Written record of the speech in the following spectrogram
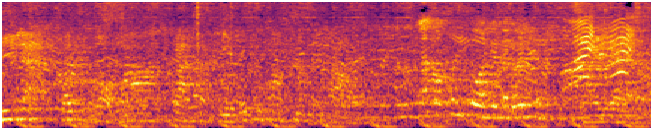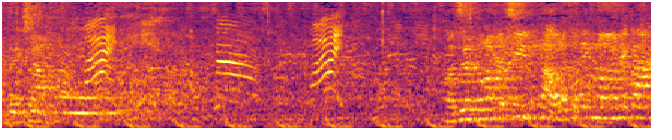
นี่แหละเขาถึงบอกว่าการแต่งตัวก็คือความสุขของเขาแล้วเขาคุยโกนกันไปด้วยนะใช่แล้วนะครับขอเชิญพลังชีพเก่าและตัวเองน้อยนะครับ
